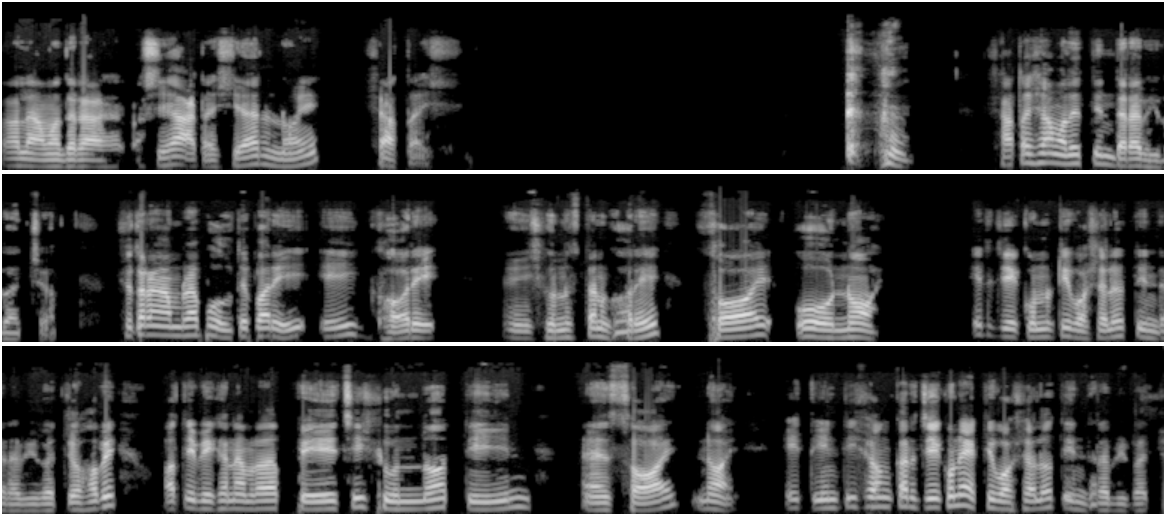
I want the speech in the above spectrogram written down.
তাহলে আমাদের আসে আঠাশে আর নয় সাতাইশ সাতাশ আমাদের তিন দ্বারা বিভাজ্য। সুতরাং আমরা বলতে পারি এই ঘরে শূন্যস্থান ঘরে ছয় ও নয়, এর যে কোনোটি বসালেও তিন দ্বারা বিভাজ্য হবে। অতএব এখানে আমরা পেয়েছি শূন্য, তিন ছয়, নয়। এই তিনটি সংখ্যার যে কোনো একটি বসালো তিন দ্বারা বিভাজ্য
